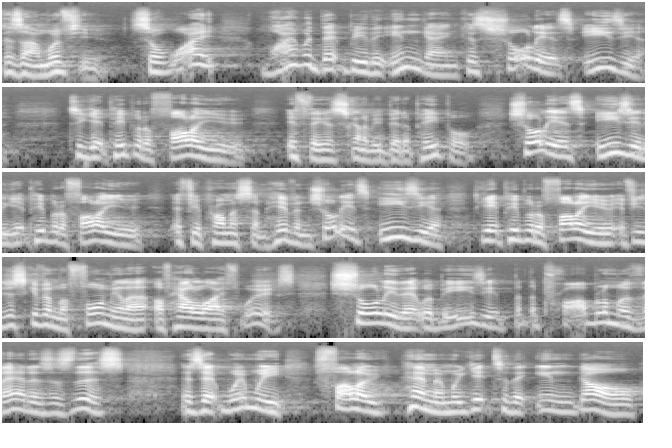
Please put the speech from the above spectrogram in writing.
Because I'm with you. So, why, why would that be the end game? Because surely it's easier to get people to follow you if they're just going to be better people. Surely it's easier to get people to follow you if you promise them heaven. Surely it's easier to get people to follow you if you just give them a formula of how life works. Surely that would be easier. But the problem with that is, is this is that when we follow him and we get to the end goal,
